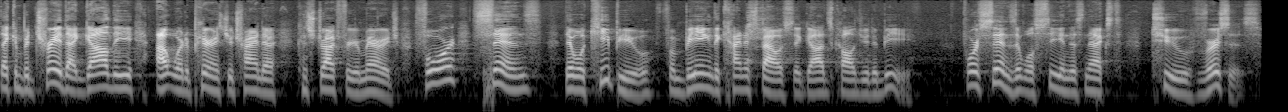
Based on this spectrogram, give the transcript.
that can betray that godly outward appearance you're trying to construct for your marriage. Four sins that will keep you from being the kind of spouse that God's called you to be. Four sins that we'll see in this next two verses.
